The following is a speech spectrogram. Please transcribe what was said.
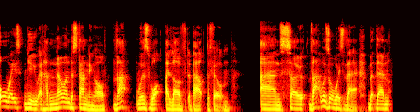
always knew and had no understanding of that was what I loved about the film. And so that was always there. But then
